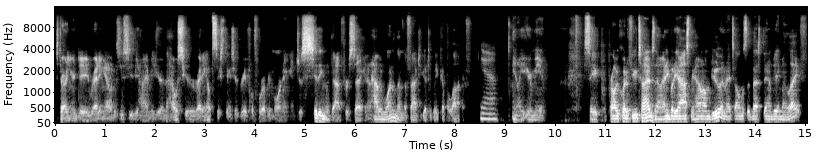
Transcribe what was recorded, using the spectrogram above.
Starting your day, writing out, as you see behind me here in the house here, writing out six things you're grateful for every morning and just sitting with that for a second and having one of them, the fact you get to wake up alive. Yeah. You know, you hear me say probably quite a few times now. Anybody asks me how I'm doing, I tell them it's the best damn day of my life.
